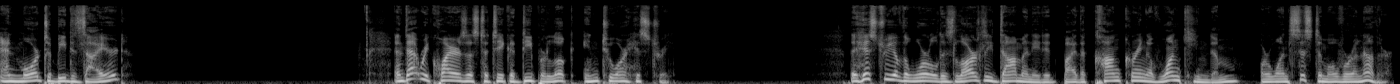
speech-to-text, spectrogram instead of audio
and more to be desired? And that requires us to take a deeper look into our history. The history of the world is largely dominated by the conquering of one kingdom or one system over another.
